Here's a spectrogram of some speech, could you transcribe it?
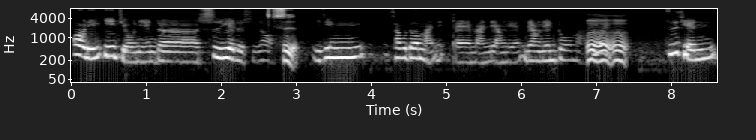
二零一九年的四月的时候，是已经差不多满诶满两年两年多嘛。嗯嗯嗯。之前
